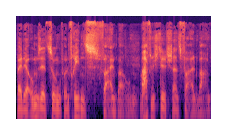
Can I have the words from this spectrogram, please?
bei der Umsetzung von Friedensvereinbarungen, Waffenstillstandsvereinbarungen.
